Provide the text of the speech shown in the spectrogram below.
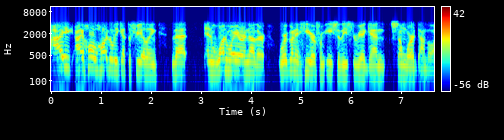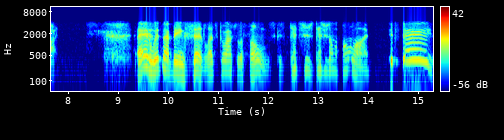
I I wholeheartedly get the feeling that in one way or another we're going to hear from each of these three again somewhere down the line. And with that being said, let's go out to the phones because guess who's guess who's on the phone line? It's Dave.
